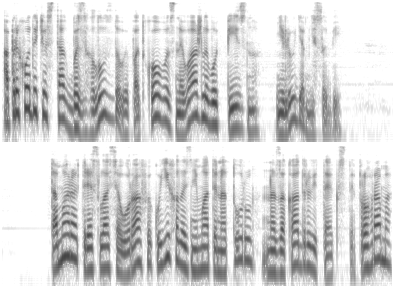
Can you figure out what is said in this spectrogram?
а приходить ось так безглуздо, випадково, зневажливо пізно, ні людям, ні собі. Тамара тряслася у рафику, їхала знімати натуру на закадрові тексти. Програма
